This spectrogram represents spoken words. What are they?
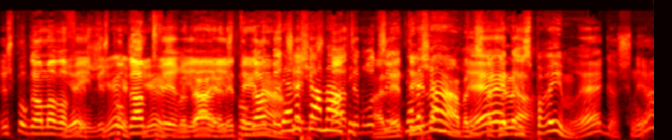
יש פה גם ערבים, יש, יש פה יש, גם יש, טבריה, יש עלה פה. גם בית שמש, מה. אתם רוצים? עלה זה מה תאנה, שאמרתי. אבל תסתכל על המספרים. רגע, שנייה.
